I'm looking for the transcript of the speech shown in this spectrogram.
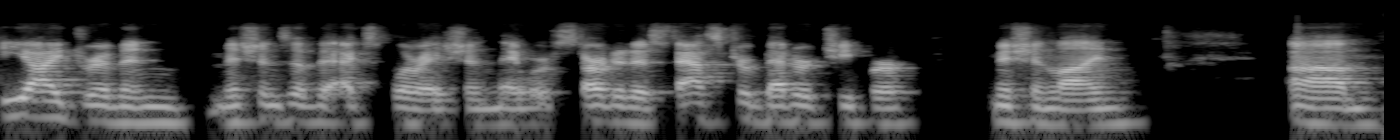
PI-driven missions of the exploration. They were started as faster, better, cheaper mission line. Um,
